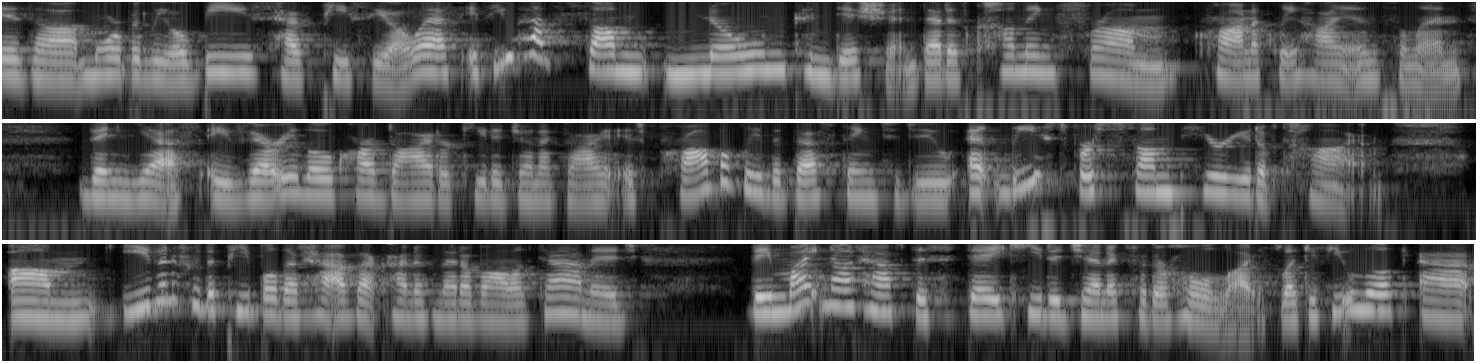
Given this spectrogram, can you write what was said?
is uh, morbidly obese, has PCOS, if you have some known condition that is coming from chronically high insulin, then yes, a very low carb diet or ketogenic diet is probably the best thing to do, at least for some period of time. Um, even for the people that have that kind of metabolic damage, they might not have to stay ketogenic for their whole life. Like if you look at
